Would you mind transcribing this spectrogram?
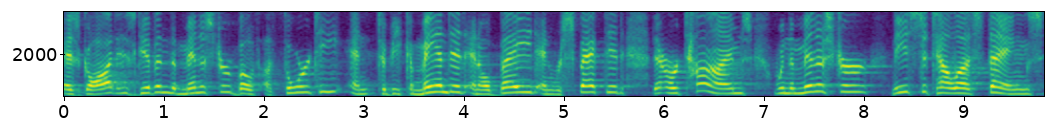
as God has given the minister both authority and to be commanded and obeyed and respected, there are times when the minister needs to tell us things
